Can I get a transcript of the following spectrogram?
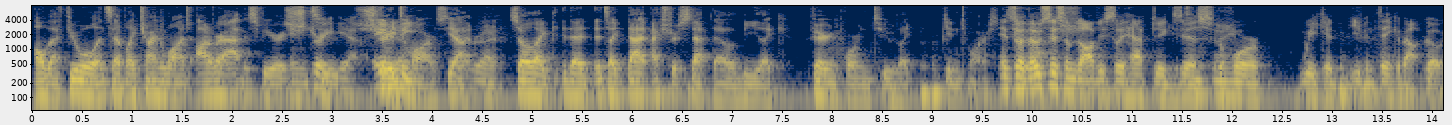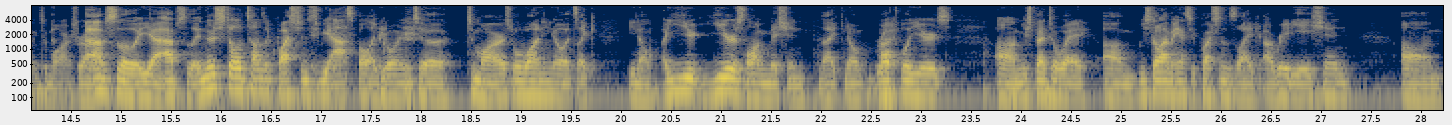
all that fuel instead of like trying to launch out of our atmosphere into Straight, yeah. Straight to to mars yeah. Right. so like that it's like that extra step that would be like very important to like getting to mars And so those systems obviously have to exist before we could even think about going to Mars, right? Absolutely, yeah, absolutely. And there's still tons of questions to be asked about like going to to Mars. Well, one, you know, it's like you know a year years long mission, like you know multiple years um, you spent away. Um, we still haven't answered questions like uh, radiation, um,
